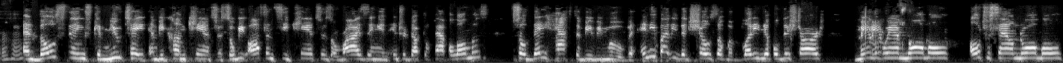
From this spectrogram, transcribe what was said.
Mhm. And those things can mutate and become cancer. So we often see cancers arising in intraductal papillomas. So they have to be removed. But anybody that shows up with bloody nipple discharge, mammogram normal, ultrasound normal,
